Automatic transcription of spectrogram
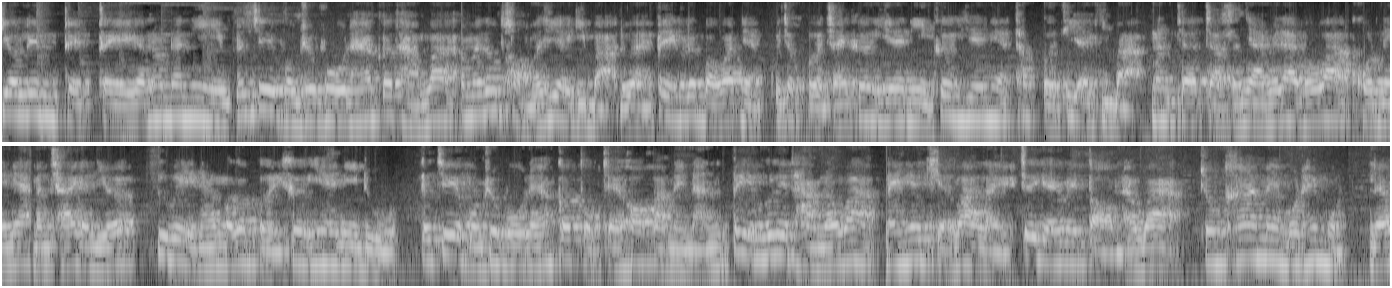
ที่ยวเล่นเตะๆกันน่นนั่นนี่แล้วเจ้ผมชมพูนะฮะก็ถามว่าทำไมต้องถอดมาที่ยากิบะด้วยพระเอกก็เลยบอกว่าเนี่ยกูจะเปิดใช้เครื่องเฮียนี่เครื่องเฮียเนี่ยถ้าเปิดที่ยากิบะมันจะจับสัญญาณไม่ได้เพราะว่าคนในเนี้ยมันใช้กันเยอะซึ่งพระเอกนะมันก็เปิดเครื่องเฮียนี่ดูแล้วเจ้ผมชมพูนะก็ตกใจข้อความในนั้นพระเอกมันก็เลยถามนะว่าในเนี้ยเขียนว่าอะไรเจ้แกก็เลยตอบนะว่าจงฆ่าแม่มดให้หมด แล้ว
